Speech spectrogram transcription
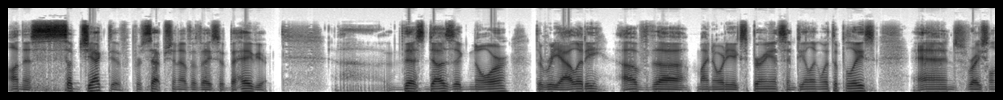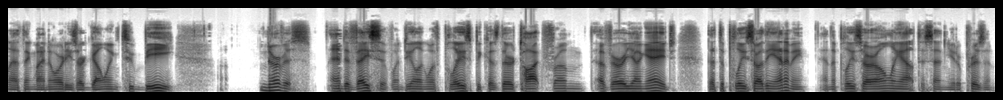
on this subjective perception of evasive behavior. Uh, this does ignore the reality of the minority experience in dealing with the police, and racial and ethnic minorities are going to be nervous and evasive when dealing with police because they're taught from a very young age that the police are the enemy and the police are only out to send you to prison.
